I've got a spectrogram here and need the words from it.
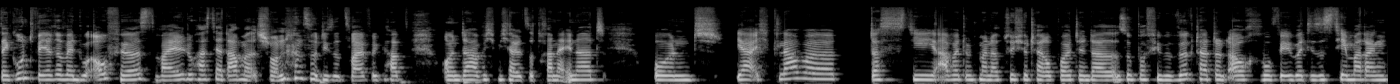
der Grund wäre, wenn du aufhörst, weil du hast ja damals schon so diese Zweifel gehabt. Und da habe ich mich halt so dran erinnert. Und ja, ich glaube, dass die Arbeit mit meiner Psychotherapeutin da super viel bewirkt hat und auch, wo wir über dieses Thema dann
